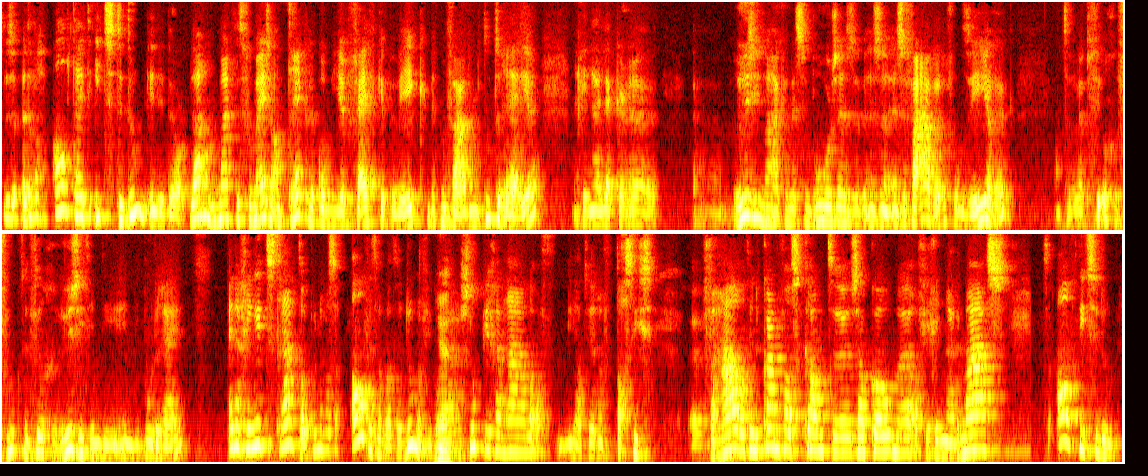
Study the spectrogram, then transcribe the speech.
Dus er was altijd iets te doen in dit dorp. Daarom maakt het voor mij zo aantrekkelijk om hier vijf keer per week met mijn vader naartoe te rijden. En ging hij lekker ruzie maken met zijn broers en zijn, en, zijn, en zijn vader. Dat vonden ze heerlijk. Want er werd veel gevloekt en veel geruzied in die, in die boerderij. En dan ging ik de straat op en er was altijd wel wat te doen. Of je kon Ja. daar een snoepje gaan halen. Of die had weer een fantastisch eh, verhaal wat in de carnavalskrant eh, zou komen. Of je ging naar de Maas. Er is altijd iets te doen.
